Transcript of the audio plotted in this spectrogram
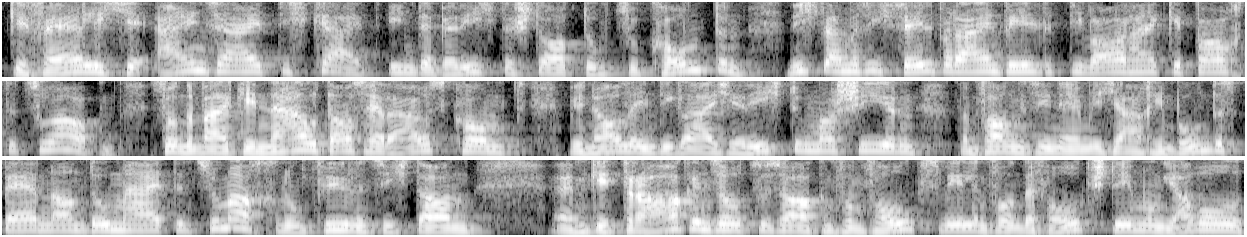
gefährliche Einseitigkeit in der Berichterstattung zu kontern. Nicht, weil man sich selber einbildet, die Wahrheit gebracht zu haben, sondern weil genau das herauskommt, wenn alle in die gleiche Richtung marschieren, dann fangen sie nämlich auch in Bundesbären an, Dummheiten zu machen und fühlen sich dann ähm, getragen sozusagen vom Volkswillen, von der Volksstimmung. Jawohl,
